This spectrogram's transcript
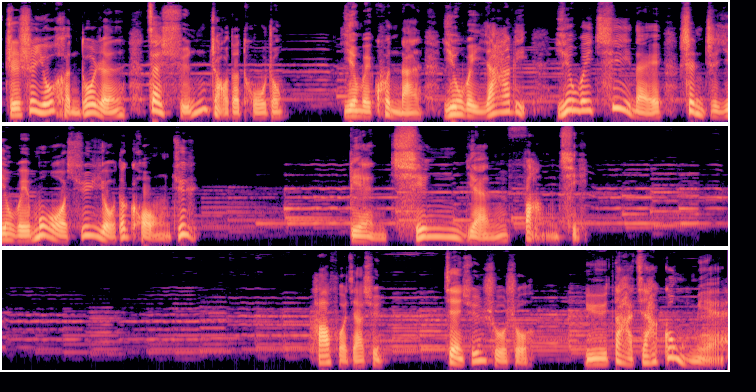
只是有很多人在寻找的途中，因为困难，因为压力，因为气馁，甚至因为莫须有的恐惧，便轻言放弃。哈佛家训，建勋叔叔与大家共勉。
